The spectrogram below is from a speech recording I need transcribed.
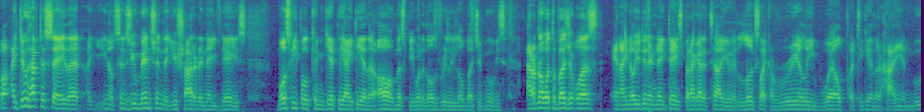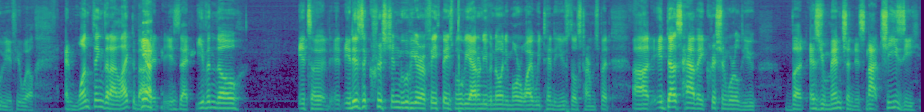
Well, I do have to say that uh, you know since you mentioned that you shot it in eight days, most people can get the idea that oh it must be one of those really low budget movies. I don't know what the budget was, and I know you did it in eight days, but I got to tell you, it looks like a really well put together high end movie, if you will. And one thing that I liked about Yeah. it is that even though it's a it, is a Christian movie or a faith based movie. I don't even know anymore why we tend to use those terms, but uh, it does have a Christian worldview. But as you mentioned, it's not cheesy.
